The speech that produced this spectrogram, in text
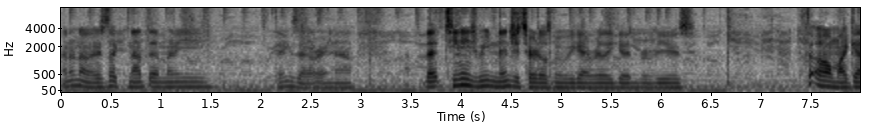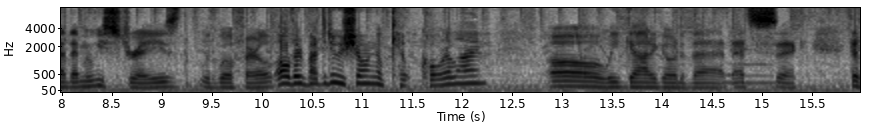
I don't know. There's like not that many things out right now. That Teenage Mutant Ninja Turtles movie got really good reviews. Oh my god, that movie Strays with Will Ferrell. Oh, they're about to do a showing of Coraline. Oh, we gotta go to that. That's sick. The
